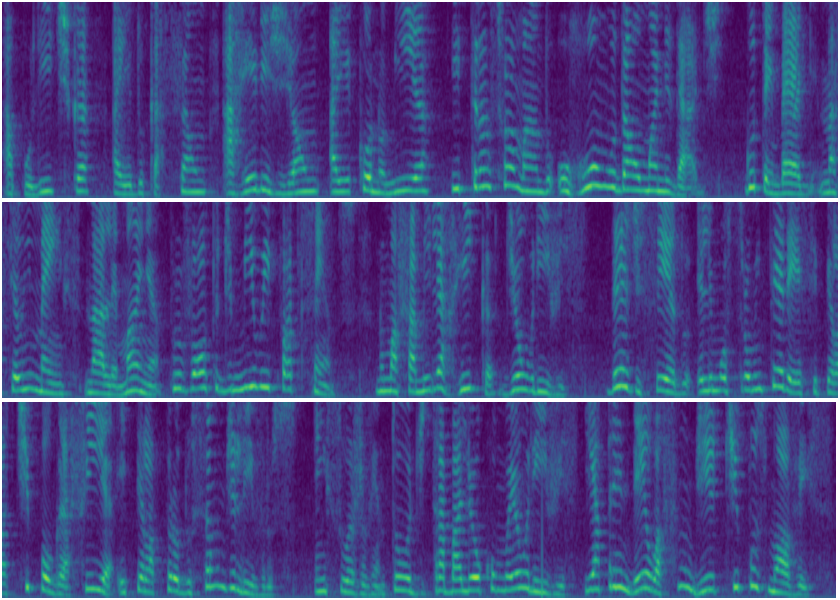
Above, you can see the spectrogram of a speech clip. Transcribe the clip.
a política, a educação, a religião, a economia e transformando o rumo da humanidade. Gutenberg nasceu em Mainz, na Alemanha, por volta de 1400, numa família rica de ourives. Desde cedo, ele mostrou interesse pela tipografia e pela produção de livros. Em sua juventude, trabalhou como eurives e aprendeu a fundir tipos móveis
